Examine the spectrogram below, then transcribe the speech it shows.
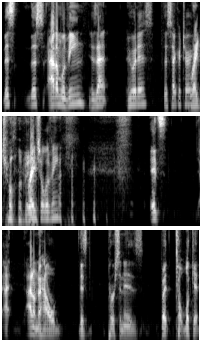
This this Adam Levine is that who it is? The secretary, Rachel Levine. Rachel Levine. it's I I don't know how old this person is, but to look at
